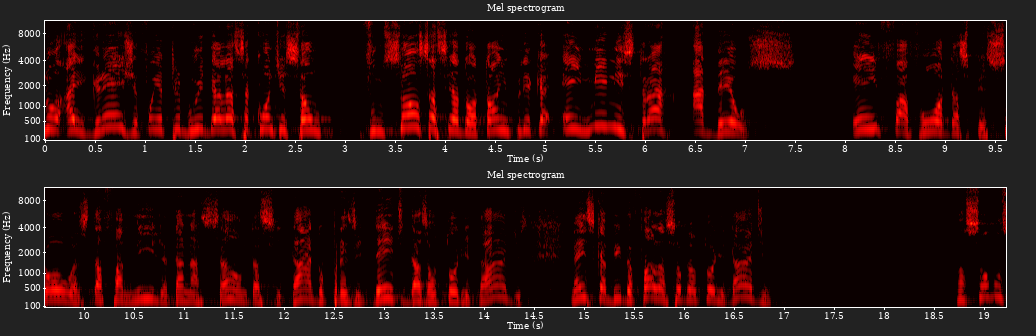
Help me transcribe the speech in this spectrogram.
No, a igreja foi atribuída a ela essa condição. Função sacerdotal implica em ministrar a Deus, em favor das pessoas, da família, da nação, da cidade, do presidente, das autoridades. Não é isso que a Bíblia fala sobre autoridade? Nós somos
